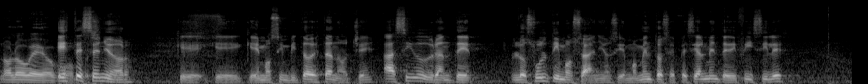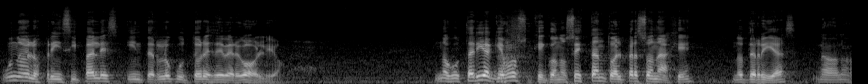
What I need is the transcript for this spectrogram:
no, lo veo. este señor que, hemos invitado esta noche ha sido durante los últimos años y en momentos especialmente difíciles uno de los principales interlocutores de Bergoglio. Nos gustaría que vos, que conocés tanto al personaje, no te rías, no, no.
